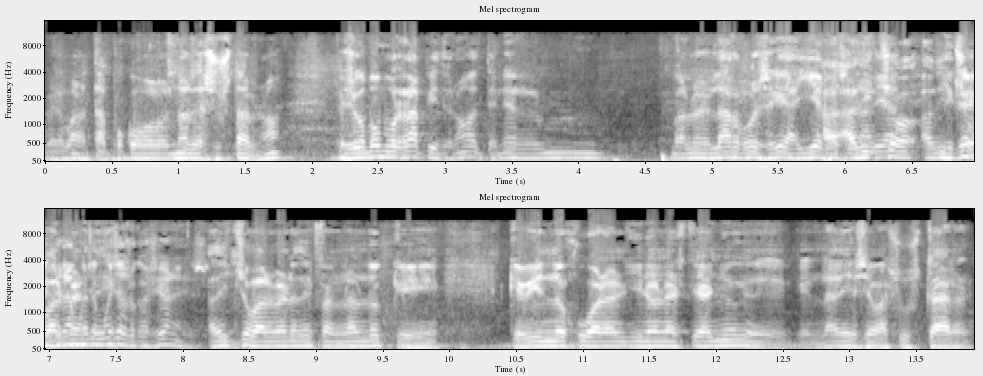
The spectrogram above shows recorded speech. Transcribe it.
pero bueno, tampoco no es de asustar, ¿no? Pero es un campo muy rápido, ¿no? Al tener mm, balones largos, enseguida llegas Ha, dicho, ha Valverde, muchas, muchas ocasiones. Ha dicho Valverde, Fernando, que, que viendo jugar al Girona este año, que, que nadie se va a asustar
